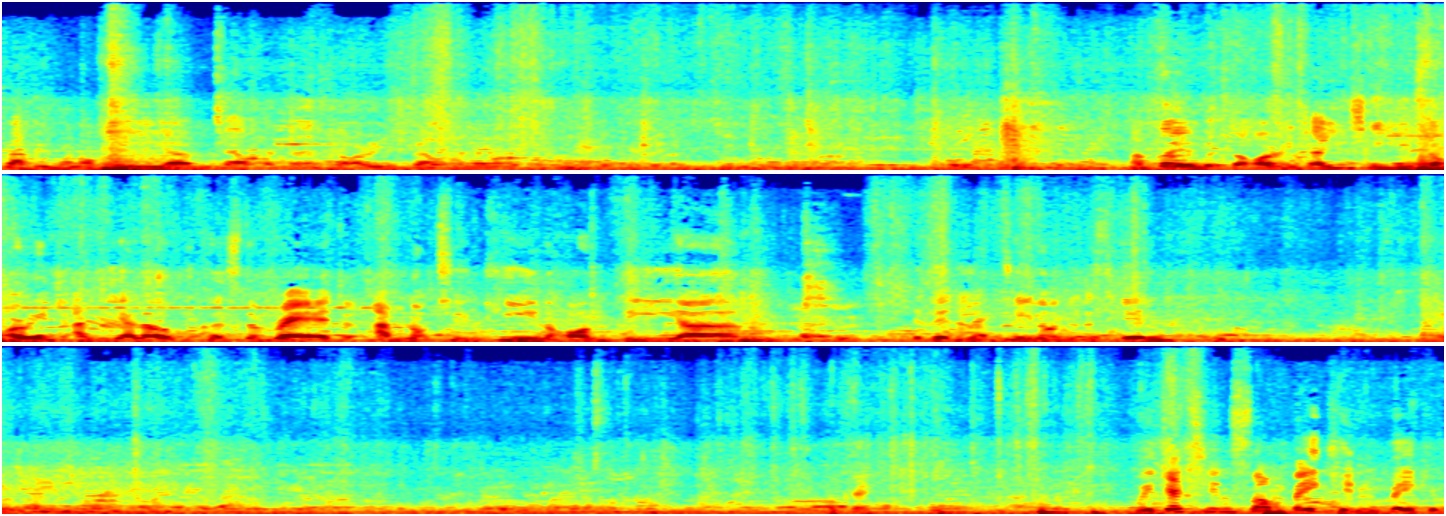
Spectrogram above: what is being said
grabbing one of the um, bell peppers, the orange bell peppers. I'm going with the orange. I usually use the orange and the yellow because the red, I'm not too keen on the, um, is it the lectin under the skin? Okay. We're getting some bacon, bacon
